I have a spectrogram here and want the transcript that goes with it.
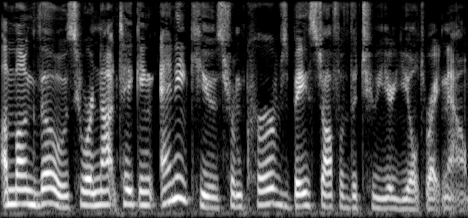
among those who are not taking any cues from curves based off of the two year yield right now.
